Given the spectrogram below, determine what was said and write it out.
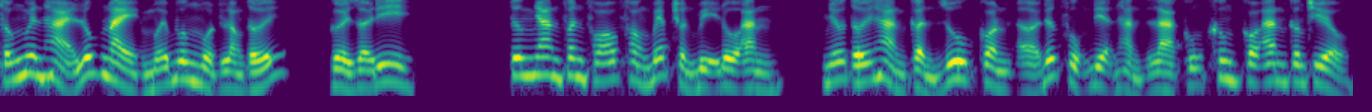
Tống Nguyên Hải lúc này mới buông một lòng tới, cười rời đi. Tương Nhan phân phó phòng bếp chuẩn bị đồ ăn, nhớ tới Hàn Cẩn Du còn ở Đức Phụng Điện hẳn là cũng không có ăn cơm chiều,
